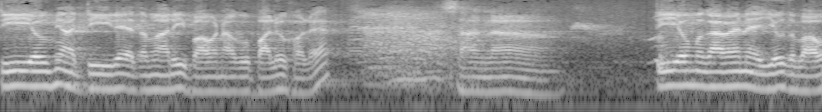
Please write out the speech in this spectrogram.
တီယုံမြတီတဲ့တမာရိဘာဝနာကိုဘာလို့ခေါ်လဲဇန်လန်းတီယုံမကပဲနဲ့ယုတ်တဘာဝ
